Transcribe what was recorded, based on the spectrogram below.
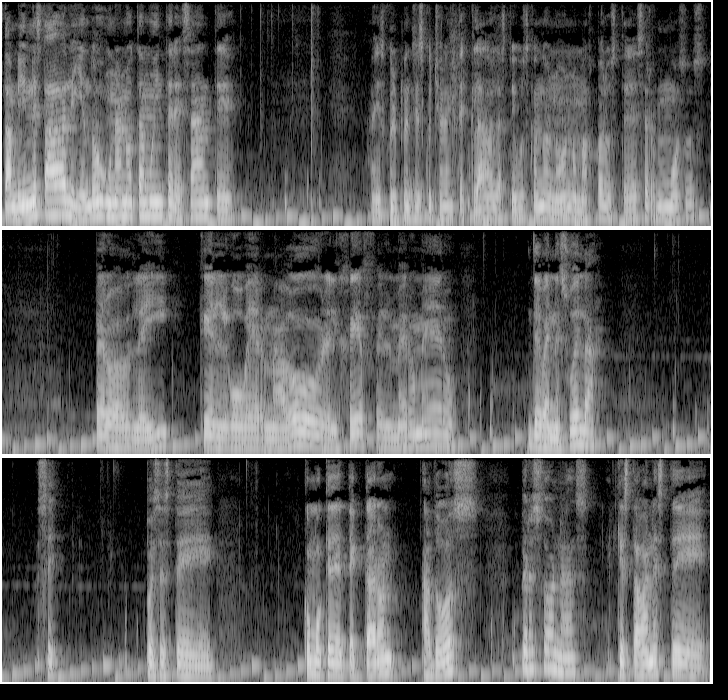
También estaba leyendo una nota muy interesante. disculpen si escuchan el teclado, la estoy buscando, no, nomás para ustedes hermosos. Pero leí que el gobernador, el jefe, el mero mero de Venezuela, se, pues este, como que detectaron a dos personas que estaban, este,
